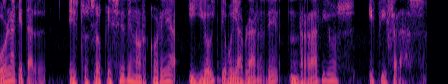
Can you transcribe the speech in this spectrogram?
Hola, ¿qué tal? Esto es lo que sé de Norcorea y hoy te voy a hablar de radios y cifras.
